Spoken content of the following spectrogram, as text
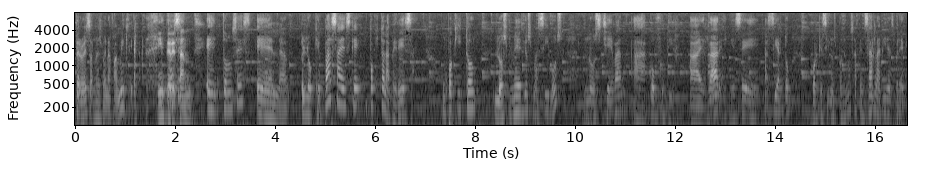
pero eso no es buena familia. Interesante. Entonces, lo que pasa es que un poquito la pereza, un poquito los medios masivos nos llevan a confundir, a errar en ese acierto, porque si nos ponemos a pensar, la vida es breve.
